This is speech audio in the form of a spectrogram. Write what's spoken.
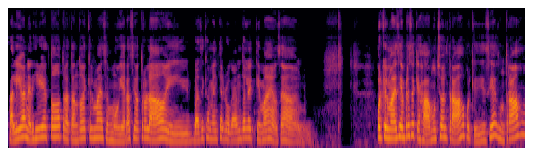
saliva, energía y todo, tratando de que el mae se moviera hacia otro lado y básicamente rogándole que mae, o sea, porque el mae siempre se quejaba mucho del trabajo, porque sí, sí, es un trabajo,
